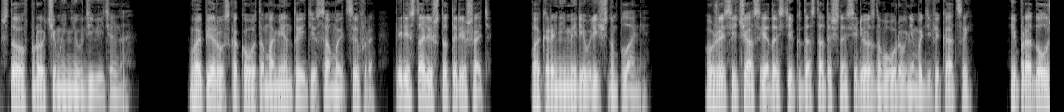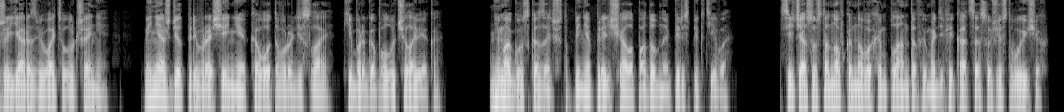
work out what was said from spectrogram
что, впрочем, и неудивительно. Во-первых, с какого-то момента эти самые цифры перестали что-то решать, по крайней мере, в личном плане. Уже сейчас я достиг достаточно серьезного уровня модификаций, и продолжи я развивать улучшения, меня ждет превращение кого-то вроде Слая, киборга-получеловека. Не могу сказать, чтоб меня прельщала подобная перспектива. Сейчас установка новых имплантов и модификация существующих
